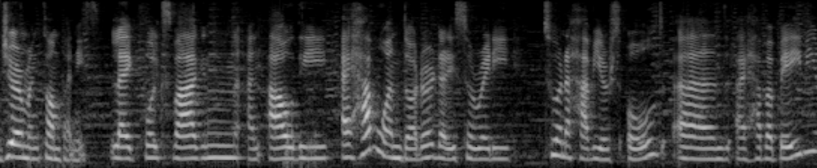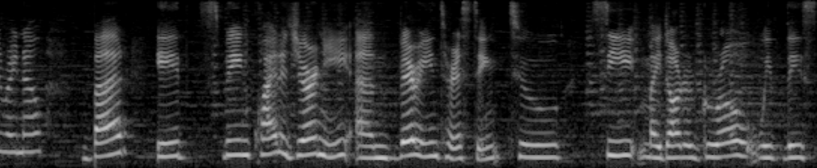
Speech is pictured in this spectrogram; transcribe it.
German companies like Volkswagen and Audi. I have one daughter that is already two and a half years old, and I have a baby right now, but it's been quite a journey and very interesting to see my daughter grow with this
